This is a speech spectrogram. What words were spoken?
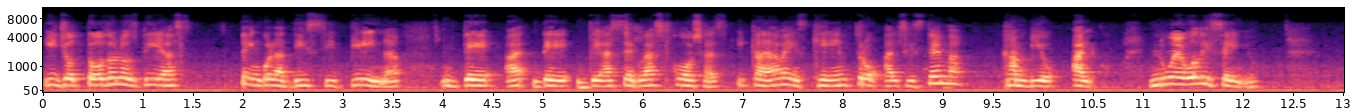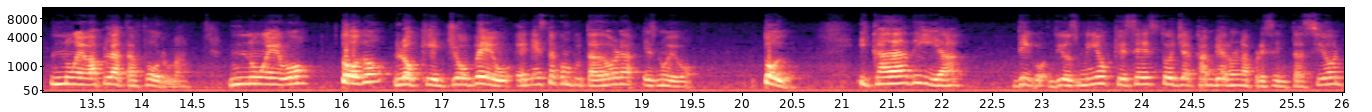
y yo todos los días tengo la disciplina de, de, hacer las cosas y cada vez que entro al sistema cambió algo. Nuevo diseño, nueva plataforma, nuevo todo lo que yo veo en esta computadora es nuevo, todo. Y cada día digo, Dios mío, ¿qué es esto? Ya cambiaron la presentación,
